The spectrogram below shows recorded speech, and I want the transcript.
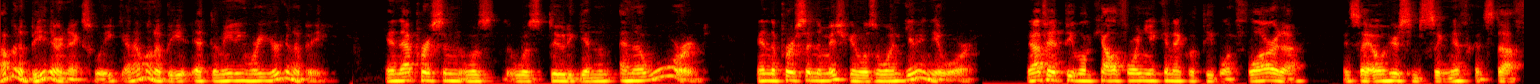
I'm going to be there next week, and I'm going to be at the meeting where you're going to be." and that person was was due to get an, award, and the person in Michigan was the one getting the award. Now I've had people in California connect with people in Florida, and say, oh, here's some significant stuff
